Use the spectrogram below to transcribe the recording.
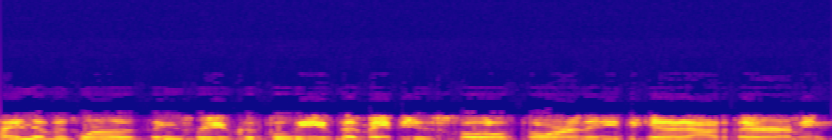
kind of is one of those things where you could believe that maybe he's just a little sore and they need to get it out of there. I mean,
